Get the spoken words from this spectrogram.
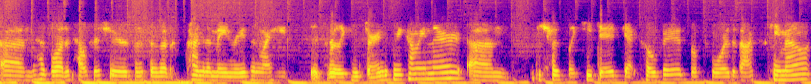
um, has a lot of health issues, and so that's kind of the main reason why he is really concerned with me coming there. Um, because like he did get COVID before the vax came out,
